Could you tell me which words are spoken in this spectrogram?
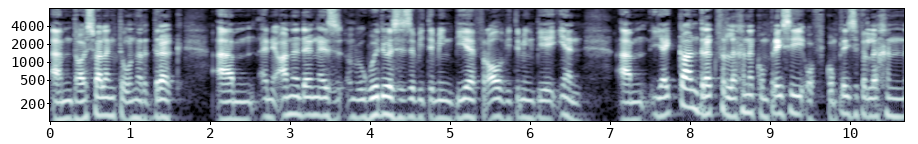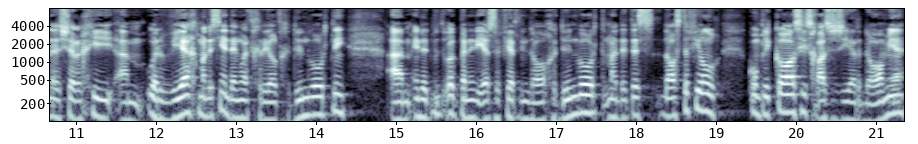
um daai swelling te onderdruk. Um en die ander ding is hoë dosisse Vitamiin B, veral Vitamiin B1. Um jy kan drukverliggende kompressie of kompressieverliggende chirurgie um oorweeg, maar dis nie 'n ding wat gereeld gedoen word nie. Um en dit moet ook binne die eerste 14 dae gedoen word, maar dit is daar's te veel komplikasies geassosieer daarmee.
